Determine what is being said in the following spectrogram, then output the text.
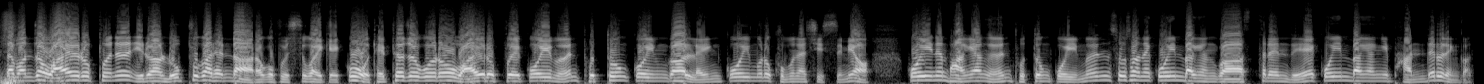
자, 먼저 와이 로프는 이러한 로프가 된다라고 볼 수가 있겠고 대표적으로 와이 로프의 꼬임은 보통 꼬임과 랭 꼬임으로 구분할 수 있으며 꼬이는 방향은 보통 꼬임은 소선의 꼬임 방향과 스트랜드의 꼬임 방향이 반대로 된 것.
